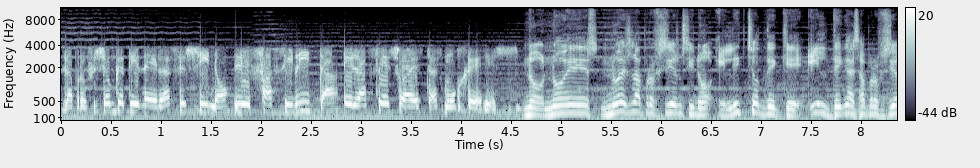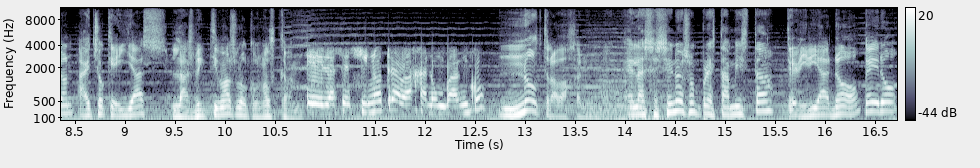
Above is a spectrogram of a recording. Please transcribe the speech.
la profesión que tiene el asesino le facilita el acceso a estas mujeres. No, no es, no es la profesión, sino el hecho de que él tenga esa profesión ha hecho que ellas, las víctimas, lo conozcan. El asesino trabaja en un banco. No trabaja en un banco. ¿El asesino es un prestamista? Te diría no, pero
